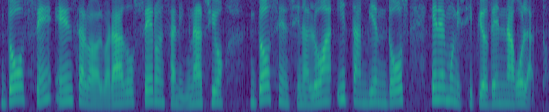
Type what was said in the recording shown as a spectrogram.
12 en Salvador Alvarado, 0 en San Ignacio, 12 en Sinaloa y también 2 en el municipio de Nabolato.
